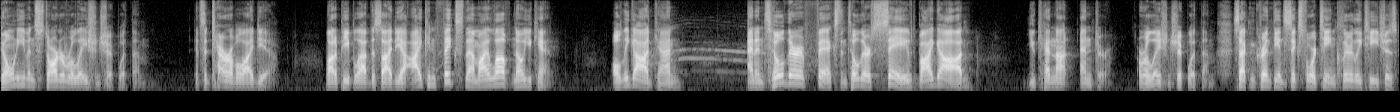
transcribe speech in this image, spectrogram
don't even start a relationship with them. It's a terrible idea. A lot of people have this idea I can fix them. I love. No, you can't. Only God can. And until they're fixed, until they're saved by God, you cannot enter a relationship with them. 2 Corinthians 6:14 clearly teaches,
